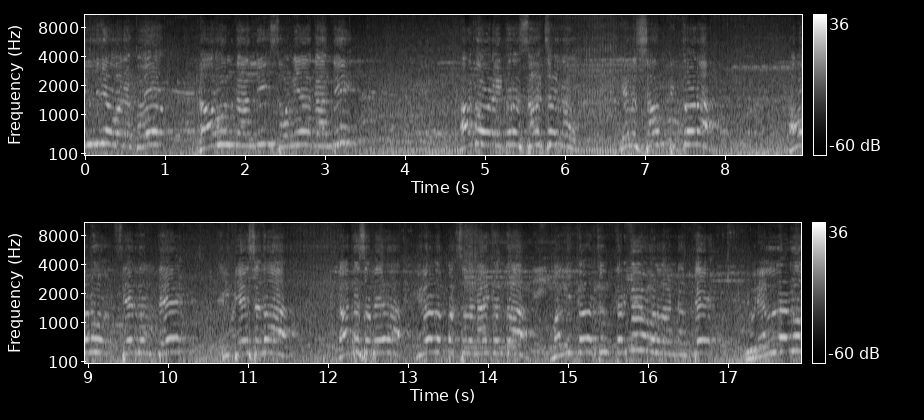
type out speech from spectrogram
ಇಲ್ಲಿಯವರೆಗೂ ರಾಹುಲ್ ಗಾಂಧಿ, ಸೋನಿಯಾ ಗಾಂಧಿ ಹಾಗೂ ಅವರ ಇತರ ಸಹಚರರು ಏನು ಶ್ಯಾಮ್ ಪಿತ್ರೋಡ ಅವನು ಸೇರಿದಂತೆ ಈ ದೇಶದ ರಾಜ್ಯಸಭೆಯ ವಿರೋಧ ಪಕ್ಷದ ನಾಯಕಂತ ಮಲ್ಲಿಕಾರ್ಜುನ್ ಖರ್ಗೆ ಒಳಗೊಂಡಂತೆ ಇವರೆಲ್ಲರೂ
